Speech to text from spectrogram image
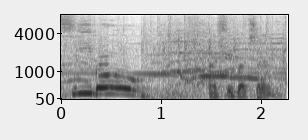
Спасибо. Спасибо большое.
